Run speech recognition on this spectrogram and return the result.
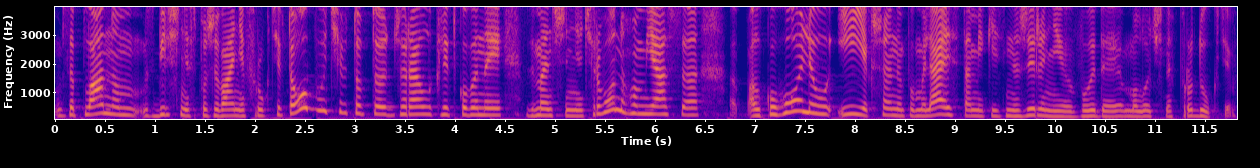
за планом збільшення споживання фруктів та овочів, тобто джерел клітковини, зменшення червоного м'яса, алкоголю, і, якщо я не помиляюсь, там якісь знежирені види молочних продуктів.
